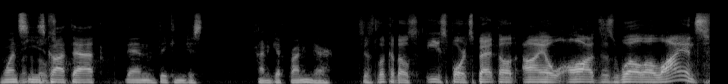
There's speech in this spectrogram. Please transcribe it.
Once he's got that, then they can just kind of get running there. Just look at those esportsbet.io odds as well. Alliance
